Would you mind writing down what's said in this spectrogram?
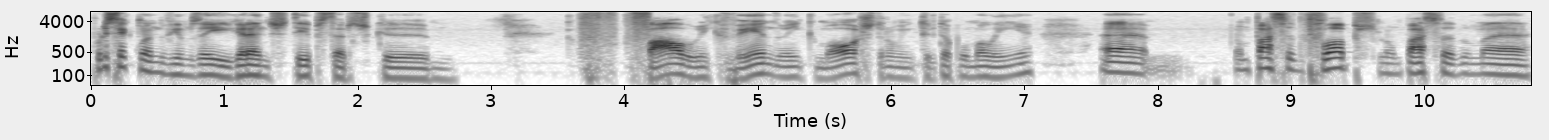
Por isso é que quando vimos aí grandes tipsters que que falam e que vendem que mostram e que tritam por uma linha, uh, não passa de flops, não passa de uma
